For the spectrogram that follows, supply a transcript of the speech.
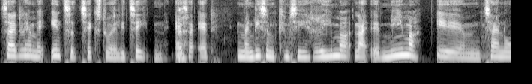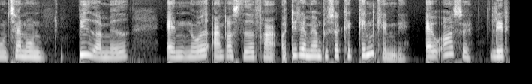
så er det her med intertekstualiteten. Ja. Altså at man ligesom, kan man sige, rimer, nej, øh, mimer, øh, tager, nogle, tager nogle bider med af noget andre steder fra. Og det der med, om du så kan genkende det, er jo også lidt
